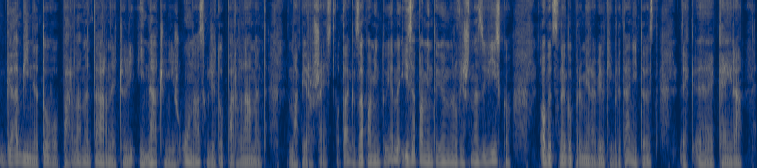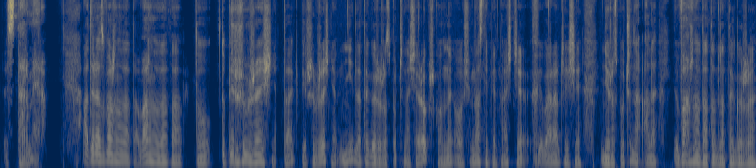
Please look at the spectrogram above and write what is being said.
gabinetowo-parlamentarnej, czyli inaczej niż u nas, gdzie to parlament ma pierwszeństwo. Tak? Zapamiętujemy i zapamiętujemy również nazwisko obecnego premiera Wielkiej Brytanii, to jest e, Keira Starmera. A teraz ważna data. Ważna data to, to 1 września, tak? 1 września nie dlatego, że rozpoczyna się rok szkolny, o 18.15 chyba raczej się nie rozpoczyna, ale ważna data dlatego, że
